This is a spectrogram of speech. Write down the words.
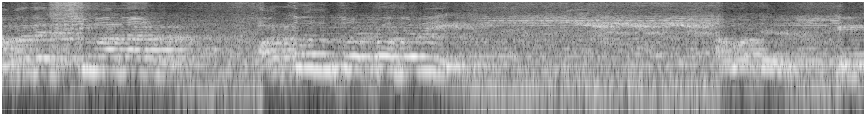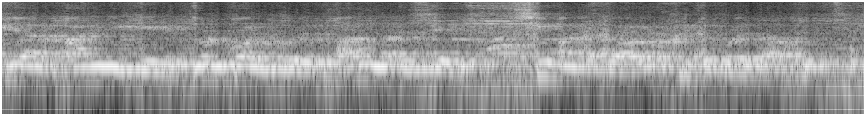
আমাদের সীমানার অতন্ত্র প্রহরী আমাদের বিডিআর বাহিনীকে দুর্বল করে বাংলাদেশের সীমানাকে অরক্ষিত করে দেওয়া হয়েছিল।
